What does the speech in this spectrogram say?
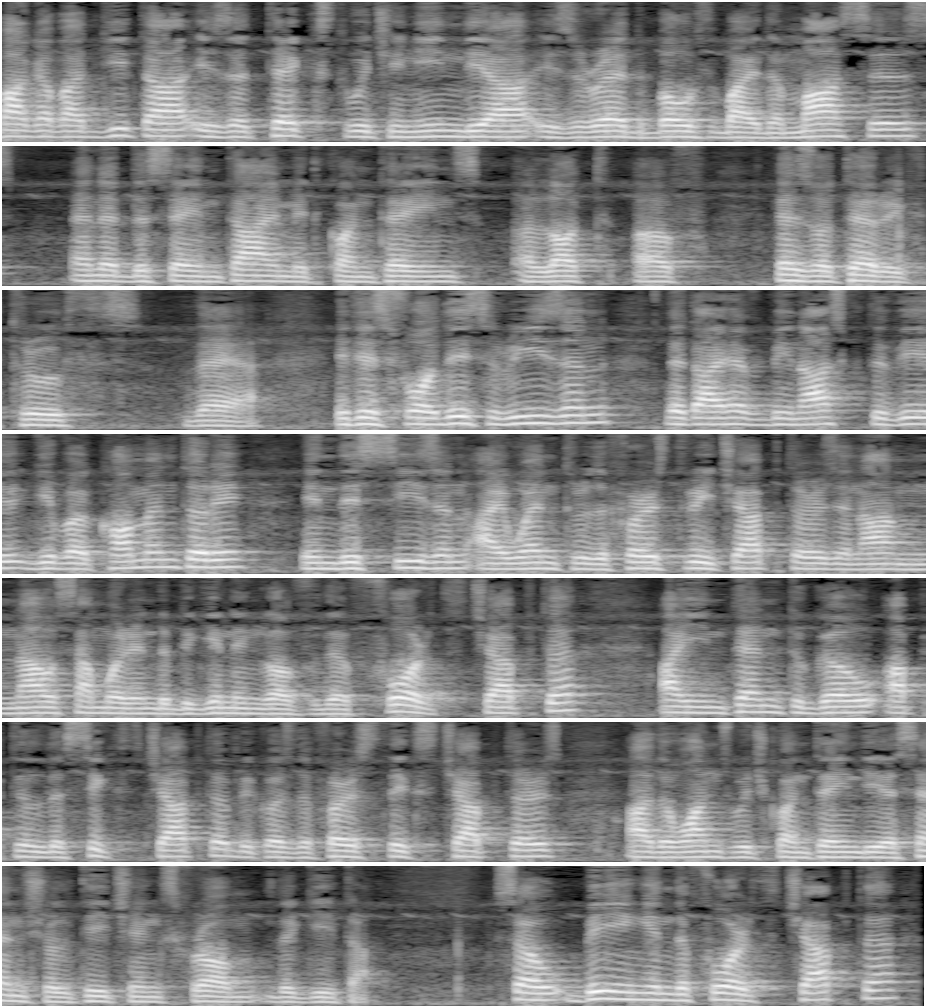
Bhagavad Gita is a text which in India is read both by the masses and at the same time it contains a lot of esoteric truths there. It is for this reason that I have been asked to give a commentary. In this season, I went through the first three chapters and I'm now somewhere in the beginning of the fourth chapter. I intend to go up till the sixth chapter because the first six chapters are the ones which contain the essential teachings from the Gita. So, being in the fourth chapter,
